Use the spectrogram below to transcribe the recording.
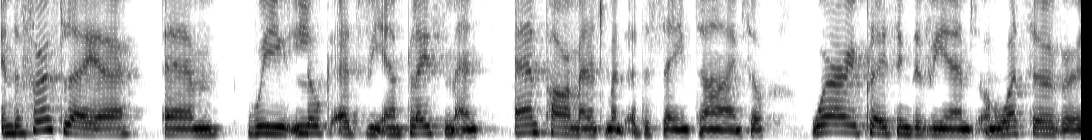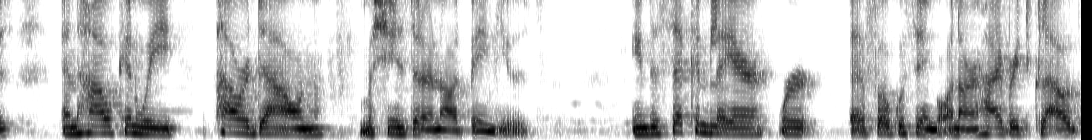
In the first layer, um, we look at VM placements and power management at the same time. So where are we placing the VMs on what servers and how can we power down machines that are not being used? In the second layer, we're uh, focusing on our hybrid cloud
